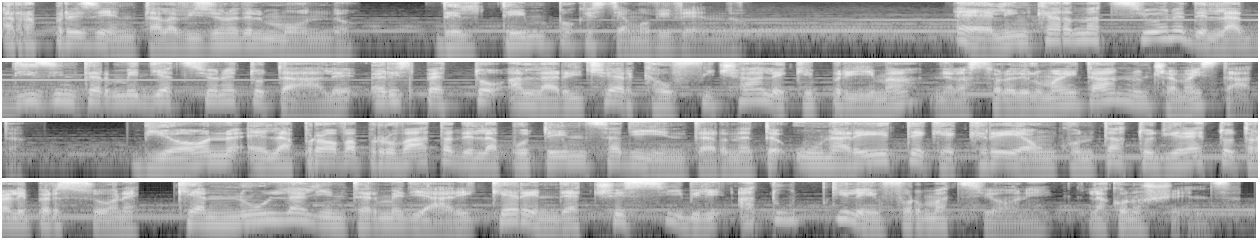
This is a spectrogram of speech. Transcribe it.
rappresenta la visione del mondo, del tempo che stiamo vivendo. È l'incarnazione della disintermediazione totale rispetto alla ricerca ufficiale che prima, nella storia dell'umanità, non c'è mai stata. Bion è la prova provata della potenza di Internet, una rete che crea un contatto diretto tra le persone, che annulla gli intermediari, che rende accessibili a tutti le informazioni, la conoscenza.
